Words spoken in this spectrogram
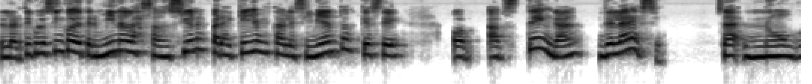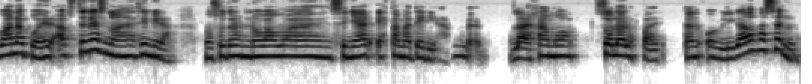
el artículo 5 determina las sanciones para aquellos establecimientos que se abstengan de la ESI. O sea, no van a poder abstenerse, no a decir, mira, nosotros no vamos a enseñar esta materia, la dejamos solo a los padres. Están obligados a hacerlo.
